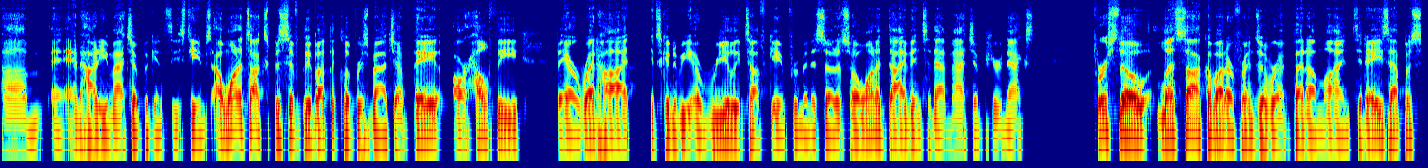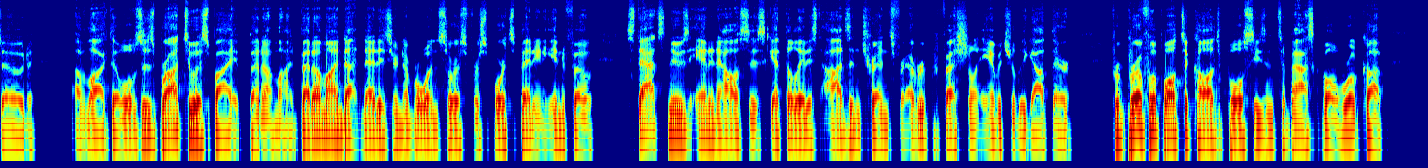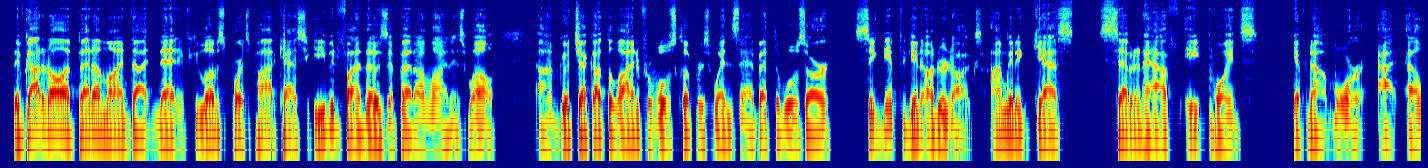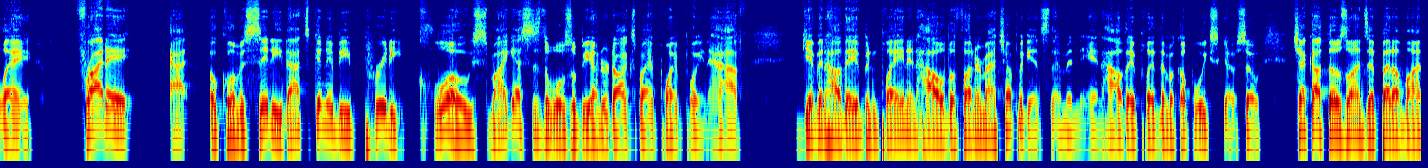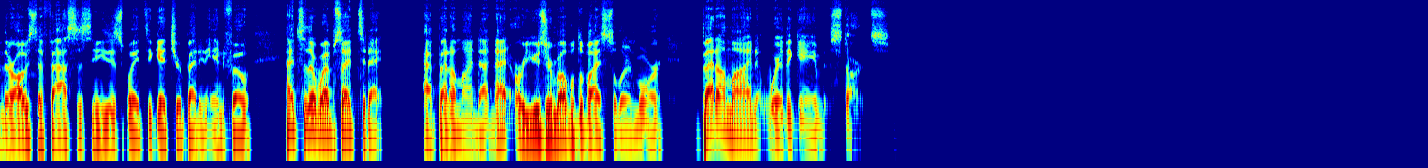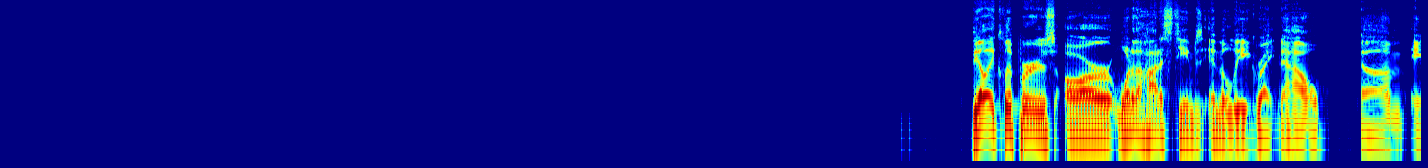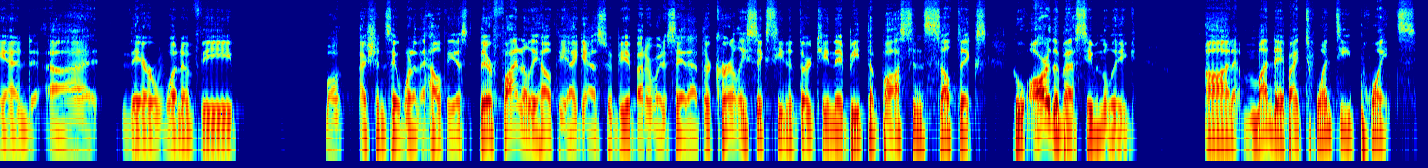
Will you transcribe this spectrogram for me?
Um, and, and how do you match up against these teams? I want to talk specifically about the Clippers matchup. They are healthy. They are red hot. It's going to be a really tough game for Minnesota. So I want to dive into that matchup here next. First, though, let's talk about our friends over at Bet Online. Today's episode of Locked On Wolves is brought to us by Bet Online. BetOnline.net is your number one source for sports betting info, stats, news, and analysis. Get the latest odds and trends for every professional amateur league out there, from pro football to college bowl season to basketball and World Cup. They've got it all at betonline.net. If you love sports podcasts, you can even find those at betonline as well. Um, go check out the line for Wolves Clippers Wednesday. I bet the Wolves are significant underdogs. I'm going to guess seven and a half, eight points, if not more, at LA. Friday at Oklahoma City, that's going to be pretty close. My guess is the Wolves will be underdogs by a point, point and a half, given how they've been playing and how the Thunder match up against them and, and how they played them a couple weeks ago. So check out those lines at Bet Online. They're always the fastest and easiest way to get your betting info. Head to their website today at betonline.net or use your mobile device to learn more. Bet Online, where the game starts. The LA Clippers are one of the hottest teams in the league right now. Um, and uh, they're one of the, well, I shouldn't say one of the healthiest. They're finally healthy, I guess, would be a better way to say that. They're currently 16 and 13. They beat the Boston Celtics, who are the best team in the league, on Monday by 20 points.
